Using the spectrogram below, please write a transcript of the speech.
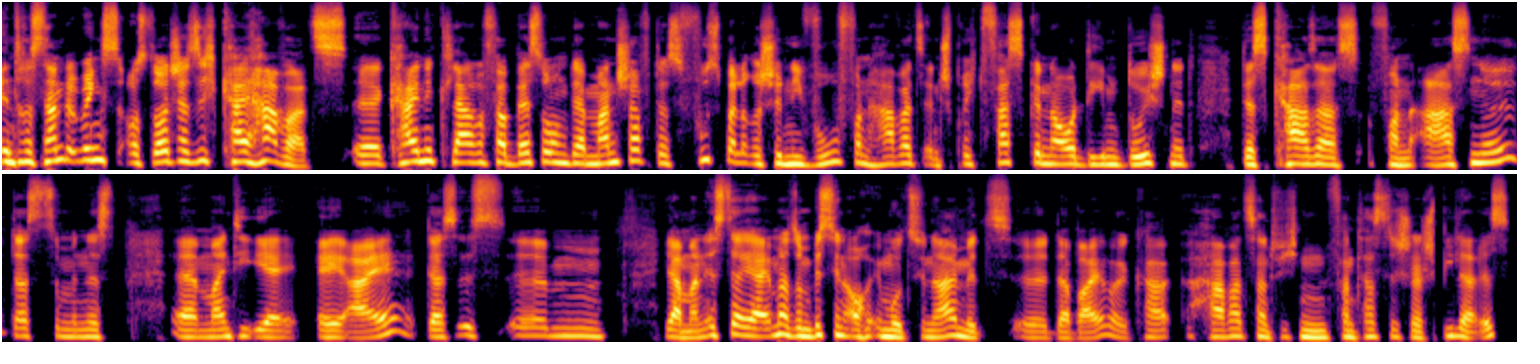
Interessant übrigens aus deutscher Sicht Kai Havertz. Äh, keine klare Verbesserung der Mannschaft. Das fußballerische Niveau von Havertz entspricht fast genau dem Durchschnitt des Kasers von Arsenal. Das zumindest äh, meint die AI. Das ist, ähm, ja, man ist da ja immer so ein bisschen auch emotional mit äh, dabei, weil Ka Havertz natürlich ein fantastischer Spieler ist.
